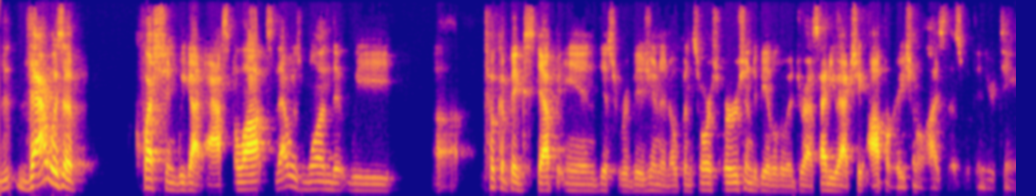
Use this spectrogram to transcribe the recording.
th- that was a question we got asked a lot. So that was one that we uh, took a big step in this revision and open source version to be able to address. How do you actually operationalize this within your team?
